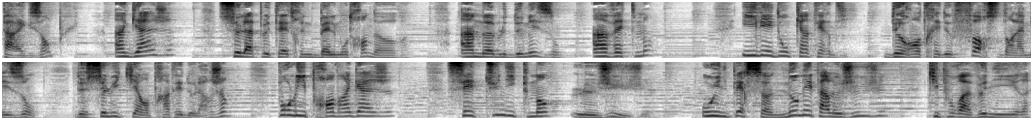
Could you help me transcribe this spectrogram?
Par exemple, un gage, cela peut être une belle montre en or, un meuble de maison, un vêtement. Il est donc interdit de rentrer de force dans la maison de celui qui a emprunté de l'argent pour lui prendre un gage. C'est uniquement le juge ou une personne nommée par le juge qui pourra venir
